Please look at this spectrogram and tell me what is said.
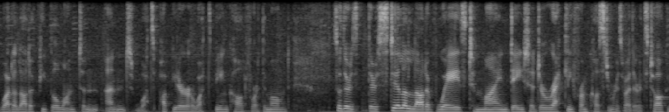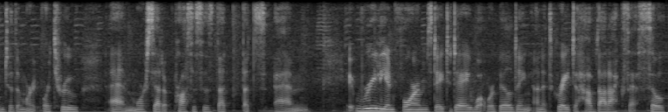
what a lot of people want and, and what's popular or what's being called for at the moment. So there's there's still a lot of ways to mine data directly from customers, whether it's talking to them or, or through um, more set up processes that that's um, it really informs day to day what we're building, and it's great to have that access. So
